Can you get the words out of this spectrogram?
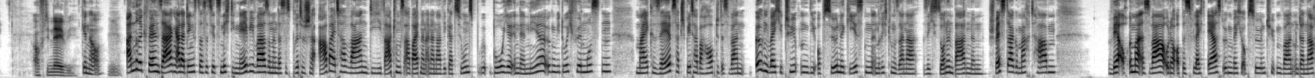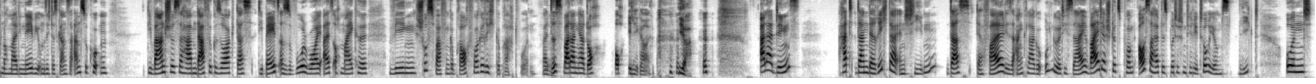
Auf die Navy. Genau. Hm. Andere Quellen sagen allerdings, dass es jetzt nicht die Navy war, sondern dass es britische Arbeiter waren, die Wartungsarbeiten an einer Navigationsboje in der Nähe irgendwie durchführen mussten. Michael selbst hat später behauptet, es waren irgendwelche Typen, die obszöne Gesten in Richtung seiner sich sonnenbadenden Schwester gemacht haben wer auch immer es war oder ob es vielleicht erst irgendwelche obszönen Typen waren und danach nochmal die Navy, um sich das Ganze anzugucken. die Warnschüsse haben dafür gesorgt, dass die Bates, also sowohl Roy als auch Michael, wegen Schusswaffengebrauch vor Gericht gebracht wurden. Weil hm. das war dann ja doch auch illegal. Ja. Allerdings hat dann der Richter entschieden, dass der Fall, diese Anklage ungültig sei, weil der Stützpunkt außerhalb des britischen Territoriums liegt und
